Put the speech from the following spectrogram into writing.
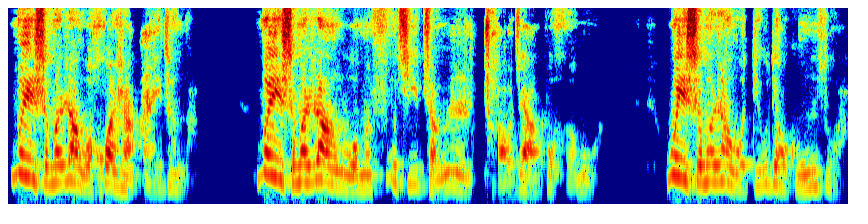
为什么让我患上癌症啊？为什么让我们夫妻整日吵架不和睦啊？为什么让我丢掉工作啊？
